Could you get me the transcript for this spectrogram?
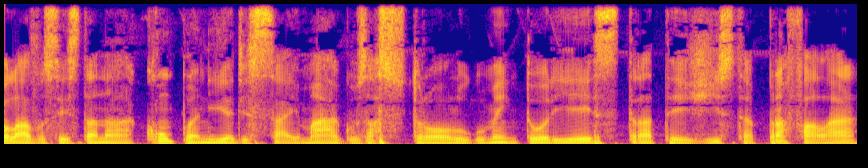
Olá, você está na companhia de Sai Magos, astrólogo, mentor e estrategista para falar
